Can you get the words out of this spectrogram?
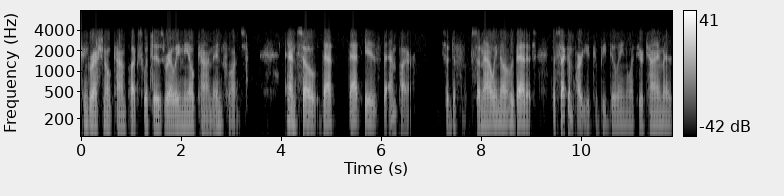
congressional complex with the Israeli neocon influence. And so that that is the empire. So def, so now we know who that is. The second part you could be doing with your time is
